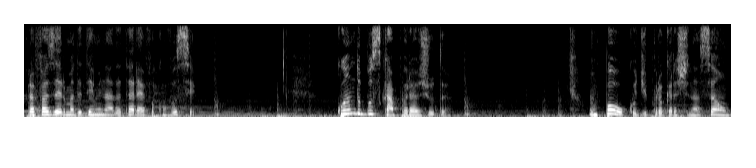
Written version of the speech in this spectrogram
para fazer uma determinada tarefa com você. Quando buscar por ajuda? Um pouco de procrastinação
